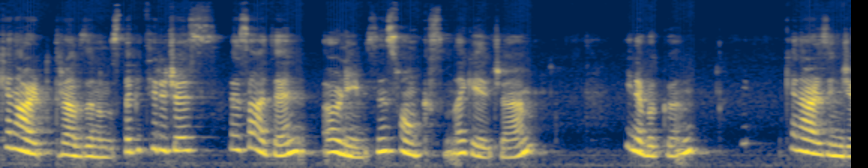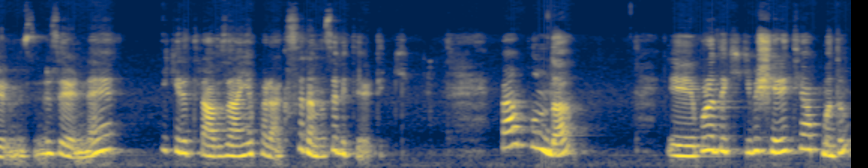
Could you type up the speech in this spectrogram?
kenar trabzanımızı da bitireceğiz. Ve zaten örneğimizin son kısmına geleceğim. Yine bakın kenar zincirimizin üzerine ikili trabzan yaparak sıramızı bitirdik. Ben bunda e, buradaki gibi şerit yapmadım.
